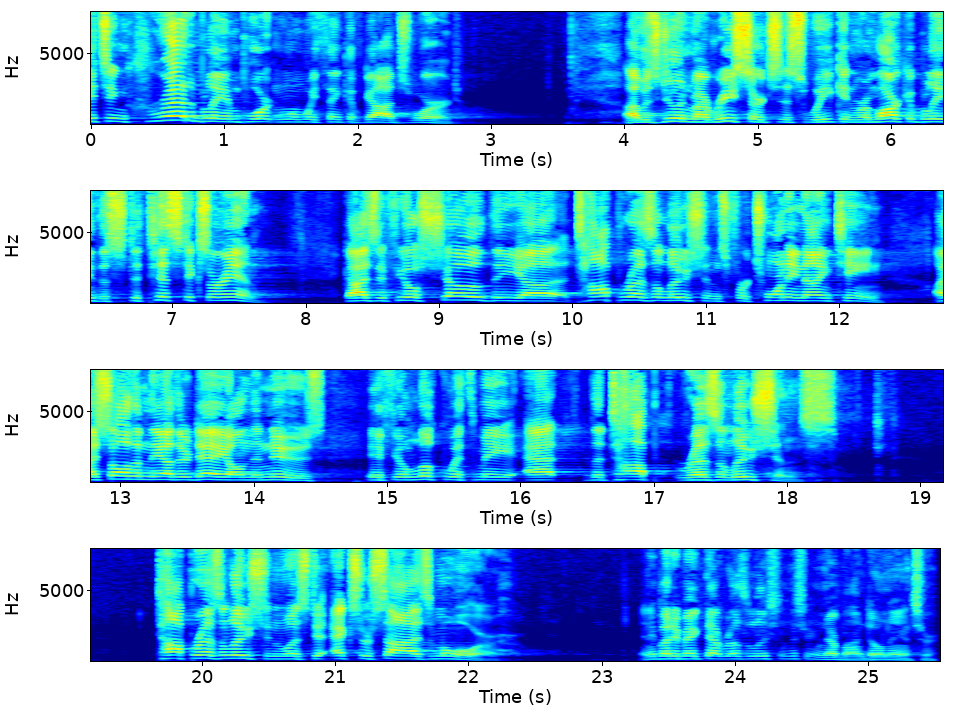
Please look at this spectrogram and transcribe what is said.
It's incredibly important when we think of God's Word. I was doing my research this week, and remarkably, the statistics are in. Guys, if you'll show the uh, top resolutions for 2019, I saw them the other day on the news. If you'll look with me at the top resolutions, top resolution was to exercise more. Anybody make that resolution this year? Never mind, don't answer.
